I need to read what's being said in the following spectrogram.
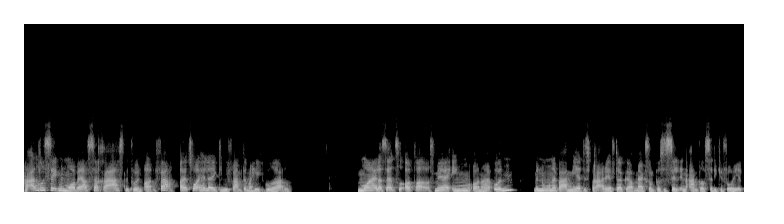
Har aldrig set min mor være så rasende på en ånd før, og jeg tror heller ikke lige frem, den var helt godartet. Min mor har ellers altid opdraget os med, at ingen ånder er onde, men nogle er bare mere desperate efter at gøre opmærksom på sig selv end andre, så de kan få hjælp.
